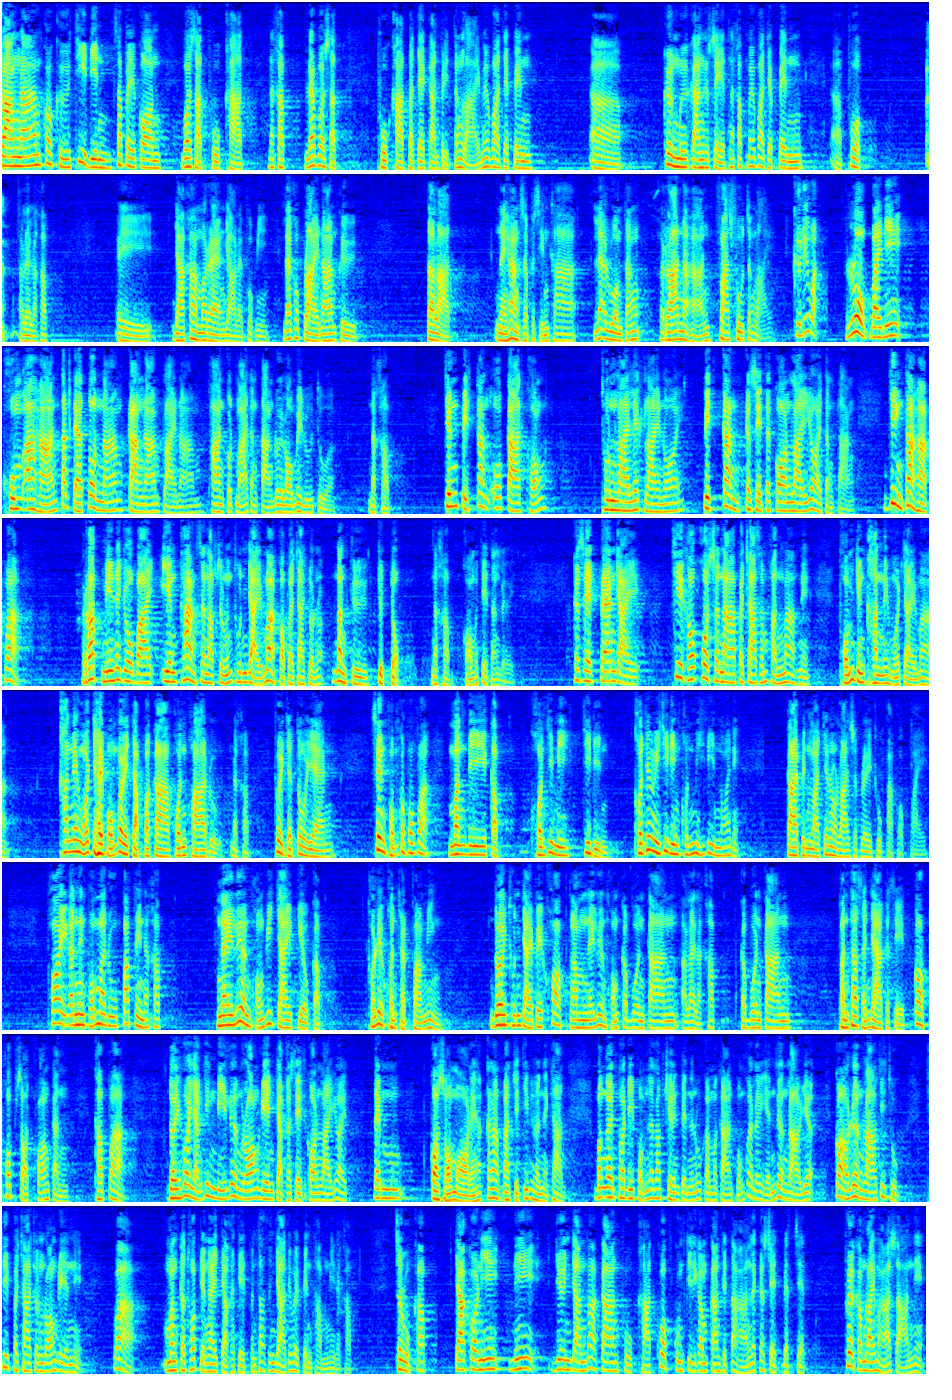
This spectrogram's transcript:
กลางน้ำก็คือที่ดินทรัพยากรบริษัทผูกขาดนะครับ และบริษัท ผูกขาดปัจจัยการผลิตทั้งหลาย ไม่ว่าจะเป็นเครื่องมือการเกษตรนะครับ ไม่ว่าจะเป็นพวกอะไรล่ะครับไอยาฆ่ามาแมลงยาอะไรพวกนี้ แล้วก็ปลายน้ำคือตลาดในห้างสรรพสินค้า และรวมทั้งร้านอาหารฟาสต์ฟู้ดทั้งหลาย คือเรียกว่าโลกใบนี้คุมอาหารตั้งแต่ต้นน้ำกลางน้ำปลายน้ำผ่านกฎหมายต่างๆ โดยเราไม่รู้ตัวนะครับ จึงปิดกั้นโอกาสของทุนรายเล็กรายน้อย ปิดกั้นเกษตรกรรายย่อยต่างๆ ยิ่งถ้าหากว่ารัฐมีนโยบายเอียงข้างสนับสนุนทุนใหญ่มากกว่าประชาชนนั่นคือจุดจบนะครับของประเทศนั้นเลย เกษตรแปลงใหญ่ที่เขาโฆษณาประชาสัมพันธ์มากเนี่ยผมจึงคันในหัวใจมาก คันในหัวใจผมก็เลยจับปากกาค้นคว้าดูนะครับ เพื่อจะโต้แยง้ง ซึ่งผมก็พบว่ามันดีกับคนที่มี ที่ดิน คนที่มีที่ดินคนมีที่ดินน้อยเนี่ยกลายเป็นมาเจนอลไลซ์เลยถูกผลักออกไปพออีกอันหนึ่งผมมาดูปั๊บนี่นะครับ ในเรื่องของวิจัยเกี่ยวกับ เขาเรียกคอน t r a c t farming โดยทุนใหญ่ไปครอบงำในเรื่องของกระบวนการอะไรล่ะครับ กระบวนการพันธสัญญาเกษตร ก็พบสอดคล้องกันครับว่า โดยเฉพาะอย่างยิ่งมีเรื่องร้องเรียนจากเกษตรกรรายย่อย เต็มกสมเลยฮะคณะกรรมการสิทธิมนุษยชาติ บังเอิญพอดีผมได้รับเชิญเป็นอนุกรรมการ ผมก็เลยเห็นเรื่องราวเยอะ ก็เอาเรื่องราวที่ถูกที่ประชาชนร้องเรียนนี่ว่ามันกระทบยังไงจากเกษตรพันธสัญญาที่ไม่เป็นธรรมนี่นะครับ สรุปครับจากกรณีนี้ยืนยันว่าการผูกขาดควบคุมกิจกรรมการผลิตอาหารและเกษตรเบ็ดเสร็จ เพื่อกำไรมหาศาลเนี่ย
